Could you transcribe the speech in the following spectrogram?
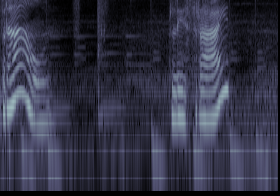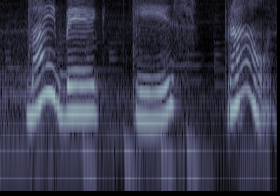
brown. Please write. My bag is brown.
